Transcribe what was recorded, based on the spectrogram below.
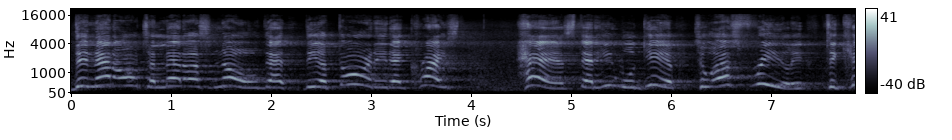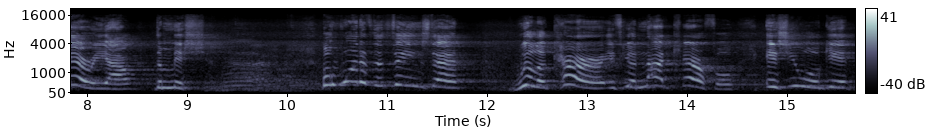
then that ought to let us know that the authority that Christ has, that he will give to us freely to carry out the mission. But one of the things that will occur if you're not careful is you will get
